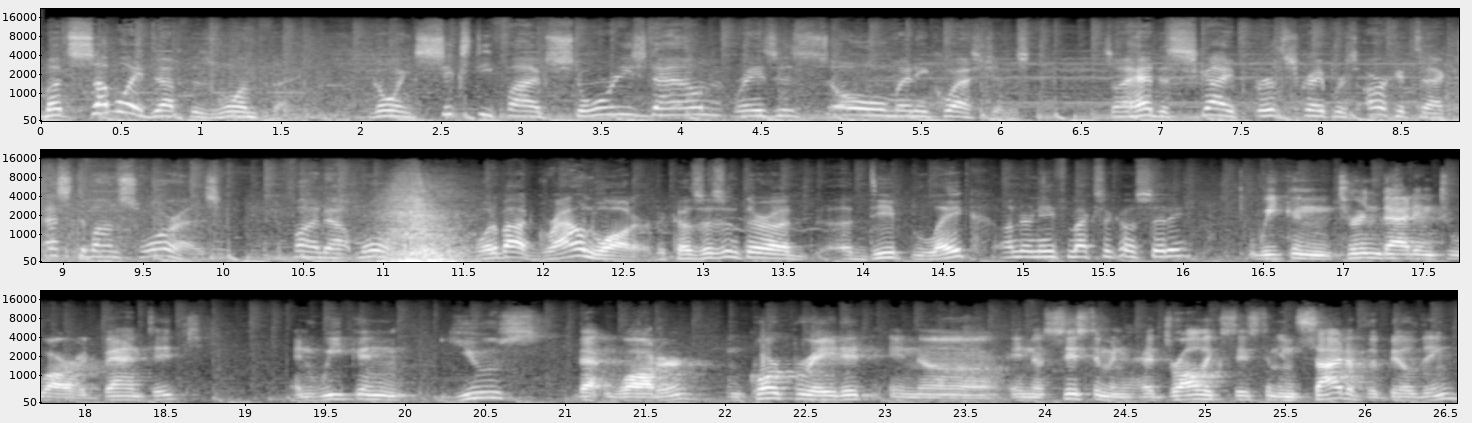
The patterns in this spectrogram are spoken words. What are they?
But subway depth is one thing. Going 65 stories down raises so many questions. So I had to Skype Earthscraper's architect Esteban Suarez to find out more. What about groundwater? Because isn't there a, a deep lake underneath Mexico City? We can turn that into our advantage and we can use that water, incorporated in a, in a system, in a hydraulic system inside of the building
